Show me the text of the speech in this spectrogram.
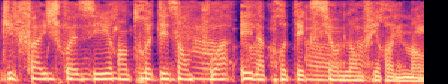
qu'il faille choisir entre des emplois et la protection de l'environnement.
